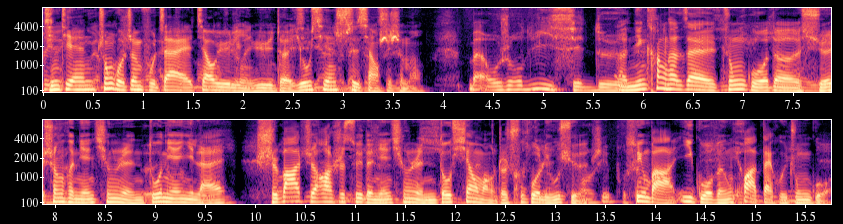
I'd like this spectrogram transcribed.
今天中国政府在教育领域的优先事项是什么？呃，您看看，在中国的学生和年轻人多年以来。十八至二十岁的年轻人都向往着出国留学，并把异国文化带回中国。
